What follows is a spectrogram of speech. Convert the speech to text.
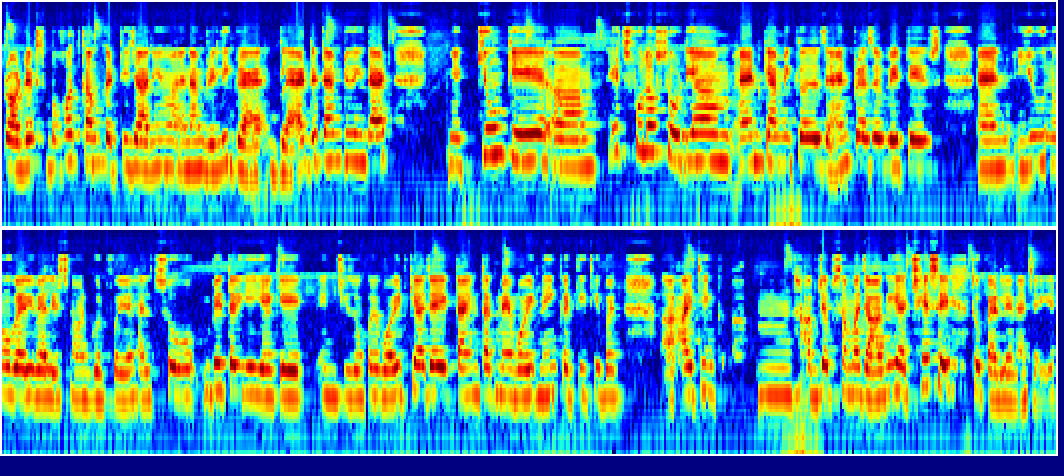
प्रोडक्ट्स बहुत कम करती जा रही हूँ and I am really glad that I am doing that क्योंकि it's full of sodium and chemicals and preservatives and you know very well it's not good for your health so बेहतर यही है कि इन चीज़ों को अवॉइड किया जाए। एक टाइम तक मैं अवॉइड नहीं करती थी बट आई थिंक अब जब समझ आ गई अच्छे से तो कर लेना चाहिए।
